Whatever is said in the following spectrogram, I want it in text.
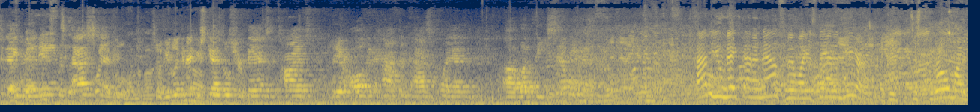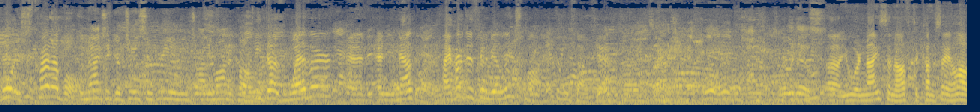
today remains as scheduled. So if you're looking at your schedules for bands and times, they are all going to happen as planned. Uh, but the How do you make that announcement while you're standing here? I can just throw my voice. Incredible. The magic of Jason Green and Johnny Monaco. He does weather, and and you now. I heard there's going to be a lynch mob. That doesn't sound good. Look at this. Uh, you were nice enough to come say hello.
